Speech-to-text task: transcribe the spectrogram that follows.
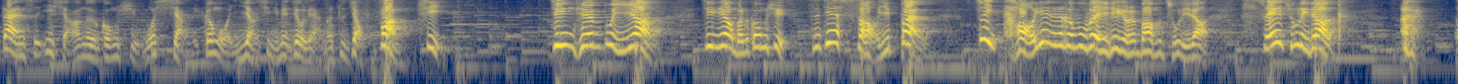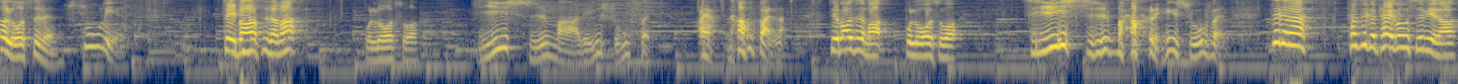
但是一想到那个工序，我想你跟我一样，心里面就有两个字叫放弃。今天不一样了，今天我们的工序直接少一半了。最讨厌的那个部分已经有人帮我们处理掉了，谁处理掉了？俄罗斯人、苏联，这包是什么？不啰嗦，即食马铃薯粉。哎呀，拿反了，这包是什么？不啰嗦，即食马铃薯粉。这个呢，它是个太空食品哦。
